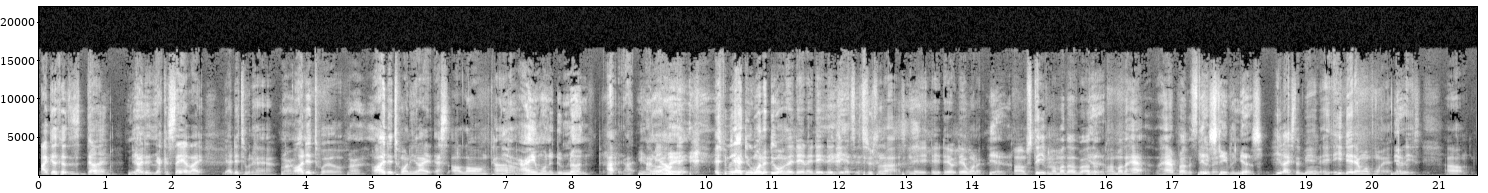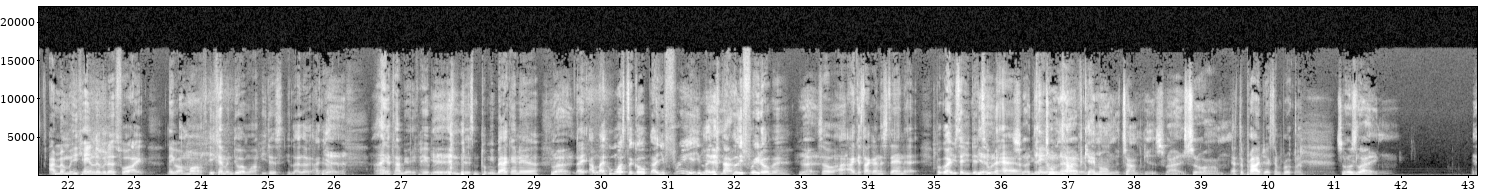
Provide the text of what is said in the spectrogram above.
I guess because it's done, Yeah. y'all, just, y'all can say it like, yeah, I did two and a half. Right. I did twelve. Right. I did twenty. Like that's a long time. yeah, I ain't want to do nothing. I, I, You I mean, I don't mean? think it's people that do want to do them. They they like, they, they get institutionalized and they they they, they want to. Yeah. Um, Stephen, my mother, other, Yeah. my mother half half brother Stephen. Yes, Stephen, yes. He likes to be in. He did at one point Yeah. at least. Um, I remember he came live with us for like maybe a month. He came and do a month. He just he like look, I got. Yeah. I ain't got time to be on any paper. Yeah. And just put me back in there. Right. Like I'm like, who wants to go? Are you free? He like, Yeah. not really free though, man. Right. So I, I guess I can understand that. But go ahead. You said you did Yeah. two and a half. So I did came two home to. Tompkins Came home to Tompkins, right? So um, after projects in Brooklyn. so it's like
